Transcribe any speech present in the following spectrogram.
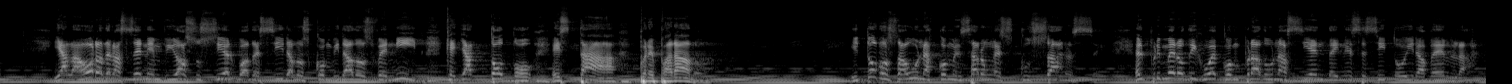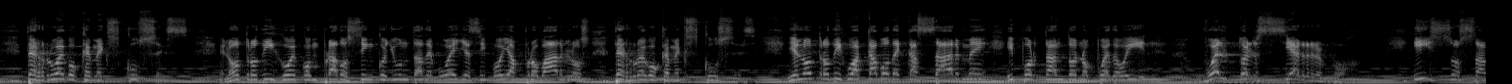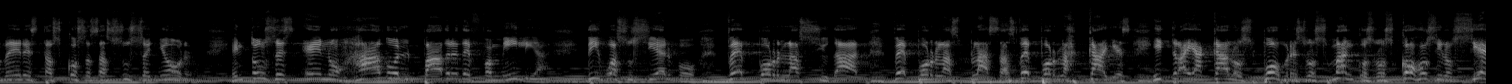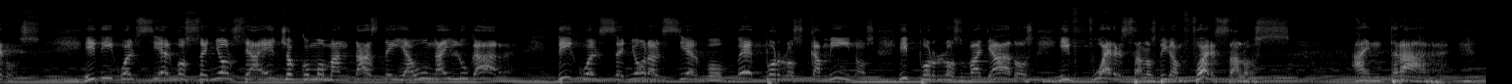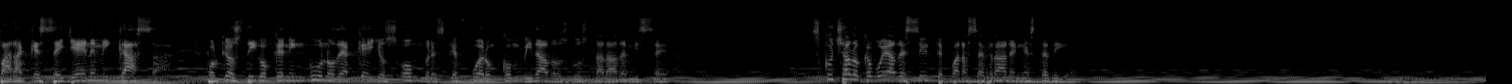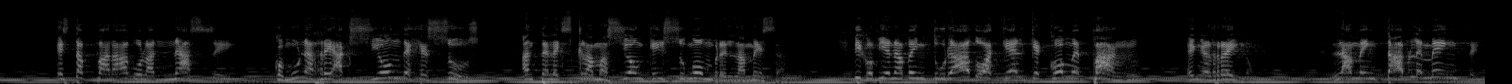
Y a la hora de la cena envió a su siervo a decir a los convidados, venid, que ya todo está preparado. Y todos a unas comenzaron a excusarse. El primero dijo, he comprado una hacienda y necesito ir a verla. Te ruego que me excuses. El otro dijo, he comprado cinco yuntas de bueyes y voy a probarlos. Te ruego que me excuses. Y el otro dijo, acabo de casarme y por tanto no puedo ir. Vuelto el siervo hizo saber estas cosas a su señor. Entonces, enojado el padre de familia, dijo a su siervo, ve por la ciudad, ve por las plazas, ve por las calles y trae acá los pobres, los mancos, los cojos y los ciegos. Y dijo el siervo, Señor, se ha hecho como mandaste y aún hay lugar. Dijo el Señor al siervo, ve por los caminos y por los vallados y fuérzalos, digan, fuérzalos a entrar para que se llene mi casa. Porque os digo que ninguno de aquellos hombres que fueron convidados gustará de mi cena. Escucha lo que voy a decirte para cerrar en este día. Esta parábola nace como una reacción de Jesús ante la exclamación que hizo un hombre en la mesa. Dijo, bienaventurado aquel que come pan en el reino. Lamentablemente,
